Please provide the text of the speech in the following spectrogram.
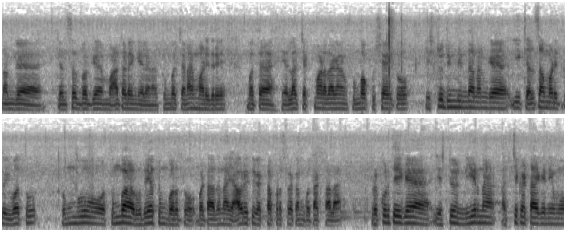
ನಮ್ಗೆ ಕೆಲಸದ ಬಗ್ಗೆ ಮಾತಾಡಂಗೆ ಇಲ್ಲ ಅಣ್ಣ. ತುಂಬಾ ಚೆನ್ನಾಗಿ ಮಾಡಿದ್ರಿ. ಮತ್ತೆ ಎಲ್ಲ ಚೆಕ್ ಮಾಡಿದಾಗ ನಂಗೆ ತುಂಬಾ ಖುಷಿ ಆಯ್ತು. ಇಷ್ಟು ದಿನದಿಂದ ನನಗೆ ಈ ಕೆಲಸ ಮಾಡಿದ್ಕು ಇವತ್ತು ತುಂಬ ತುಂಬಾ ಹೃದಯ ತುಂಬ ಬರುತ್ತು ಬಟ್ ಅದನ್ನ ಯಾವ ರೀತಿ ವ್ಯಕ್ತಪಡಿಸ್ಬೇಕಂತ ಗೊತ್ತಾಗ್ತಲ್ಲ ಪ್ರಕೃತಿಗೆ ಎಷ್ಟು ನೀರನ್ನ ಅಚ್ಚುಕಟ್ಟಾಗಿ ನೀವು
